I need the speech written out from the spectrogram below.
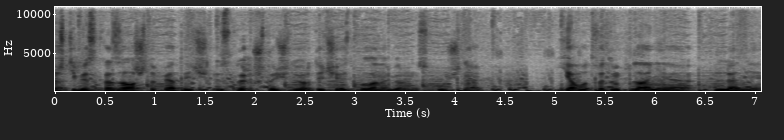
даже тебе сказал, что пятая, что четвертая часть была, наверное, скучная. Я вот в этом плане, плане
